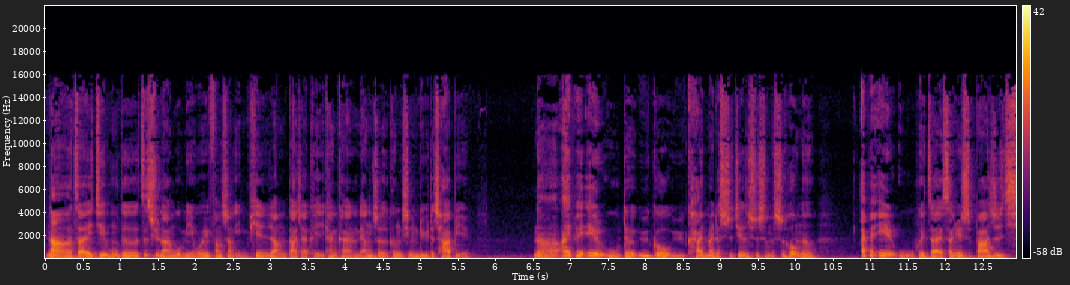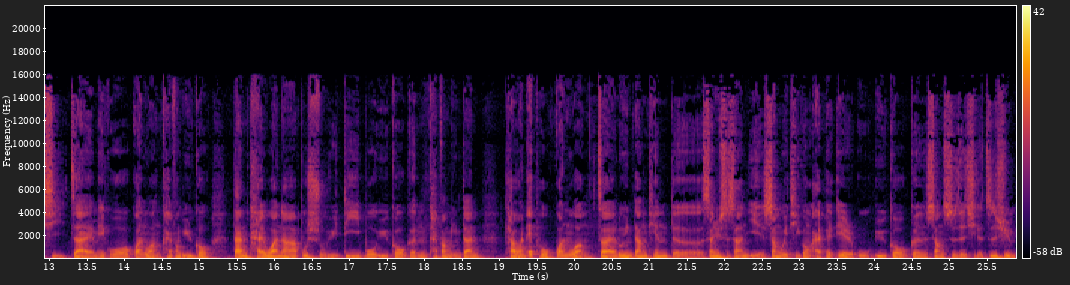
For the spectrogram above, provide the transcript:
那在节目的资讯栏，我们也会放上影片，让大家可以看看两者更新率的差别。那 iPad Air 五的预购与开卖的时间是什么时候呢？iPad Air 五会在三月十八日起在美国官网开放预购，但台湾啊不属于第一波预购跟开放名单。台湾 Apple 官网在录音当天的三月十三也尚未提供 iPad Air 五预购跟上市日期的资讯，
